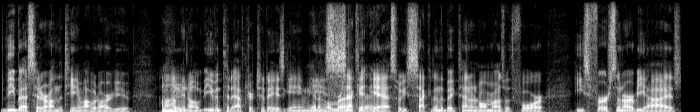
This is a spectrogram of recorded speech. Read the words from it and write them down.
the best hitter on the team. I would argue. Um, you know, even to, after today's game, Mm-hmm. a he's second. today. Yeah, so he's second in the Big Ten in home runs with four. He's first in RBIs.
